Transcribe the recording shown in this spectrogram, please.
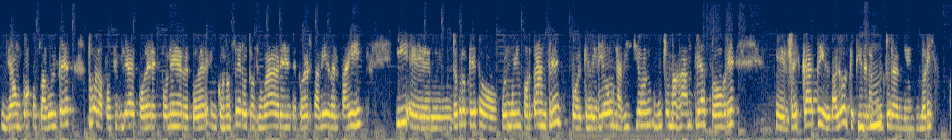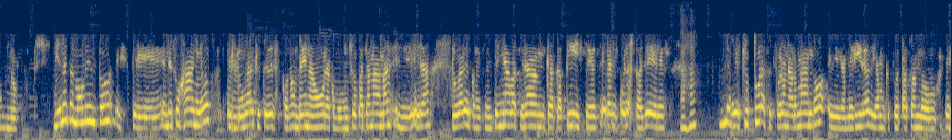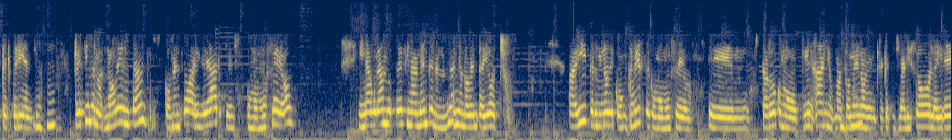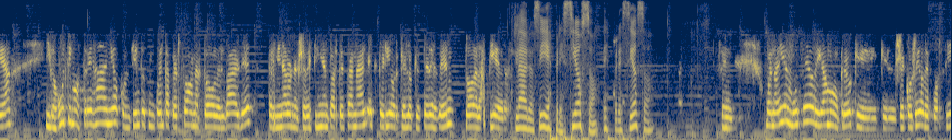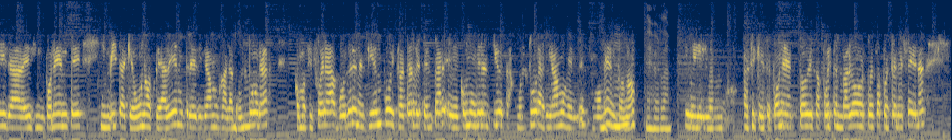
ya un poco su adultez, tuvo la posibilidad de poder exponer, de poder conocer otros lugares, de poder salir del país. Y eh, yo creo que eso fue muy importante porque le dio una visión mucho más amplia sobre el rescate y el valor que tiene la cultura del origen. ¿no? Y en ese momento, este, en esos años, el lugar que ustedes conocen ahora como Museo Pachamama eh, era lugares donde se enseñaba cerámica, tapices, eran escuelas, talleres. Ajá. Las estructuras se fueron armando eh, a medida, digamos, que fue pasando esta experiencia. Recién en los 90 comenzó a idearse como museo, inaugurándose finalmente en el año 98 ahí terminó de concluirse como museo. Eh, tardó como 10 años más o menos entre que se realizó la idea y los últimos tres años, con 150 personas, todo del valle, terminaron el revestimiento artesanal exterior, que es lo que ustedes ven, todas las piedras. Claro, sí, es precioso, es precioso. Sí. Bueno, ahí el museo, digamos, creo que, el recorrido de por sí ya es imponente, invita a que uno se adentre, digamos, a la cultura, como si fuera volver en el tiempo y tratar de pensar eh, cómo hubieran sido esas culturas, digamos, en ese momento, ¿no? Es verdad. así que se pone toda esa puesta en valor, toda esa puesta en escena.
